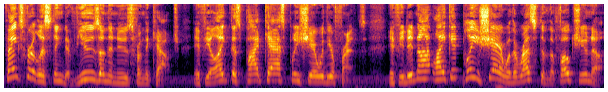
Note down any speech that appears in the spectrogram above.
Thanks for listening to Views on the News from the Couch. If you like this podcast, please share with your friends. If you did not like it, please share with the rest of the folks you know.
